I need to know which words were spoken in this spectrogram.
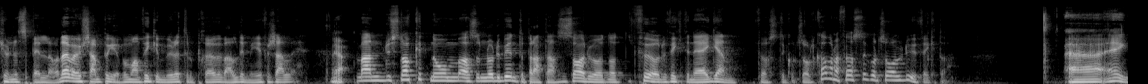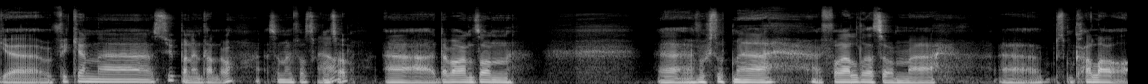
kunne spille. Og det var jo kjempegøy, for man fikk jo mulighet til å prøve veldig mye forskjellig. Ja. Men du snakket noe om, altså når du begynte på dette, så sa du at før du fikk din egen første konsoll. Hva var den første konsollen du fikk, da? Uh, jeg uh, fikk en uh, Super Nintendo som min første Ja. konsoll. Eh, det var en sånn Jeg vokste opp med foreldre som eh, eh, Som kaller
